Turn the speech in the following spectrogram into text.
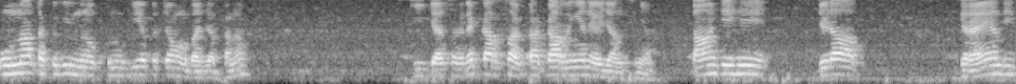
ਉਹਨਾਂ ਤੱਕ ਵੀ ਮਨੁੱਖ ਨੂੰ ਕੀ ਹੈ ਪਹੁੰਚਾਉਣ ਦਾ ਯਤਨ ਕੀ ਕਹਿ ਸਕਦੇ ਹਾਂ, ਕਰ ਸਕ ਕਰ ਰਹੀਆਂ ਨੇ ਏਜੰਸੀਆਂ। ਤਾਂ ਕਿ ਇਹ ਜਿਹੜਾ ਗ੍ਰਹਿਆਂ ਦੀ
